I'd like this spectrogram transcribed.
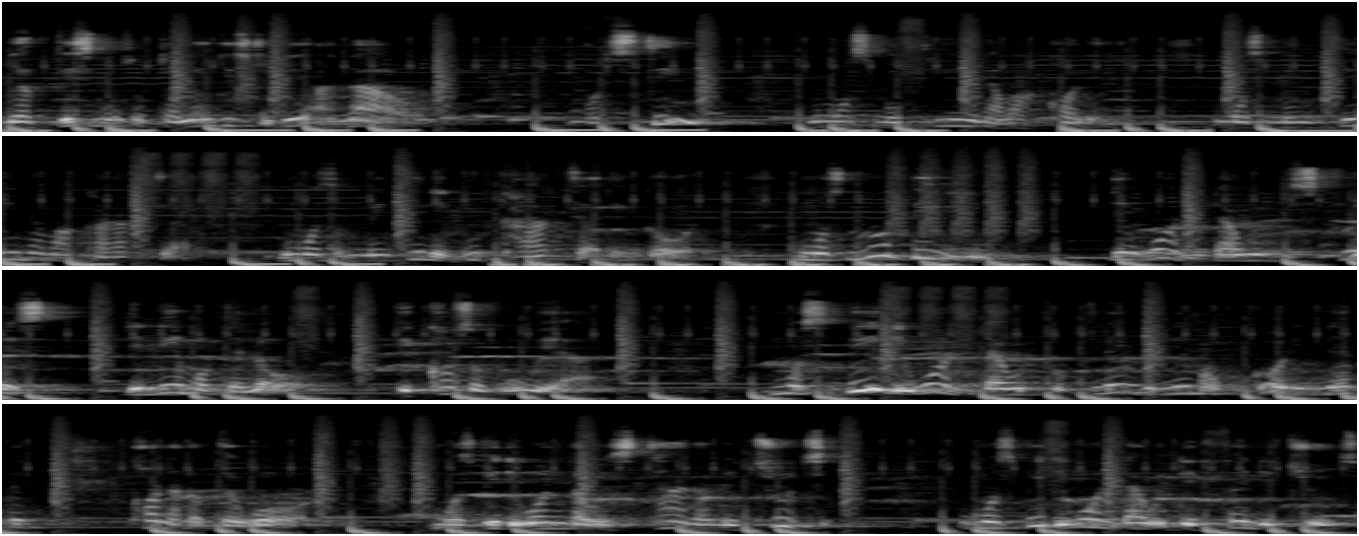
We are facing lots of challenges today and now. But still, we must maintain our calling. Must maintain our character. We must maintain a good character in God. We must not be the one that will disgrace the name of the Lord because of who we are. We must be the one that will proclaim the name of God in every corner of the world. We must be the one that will stand on the truth. We must be the one that will defend the truth.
